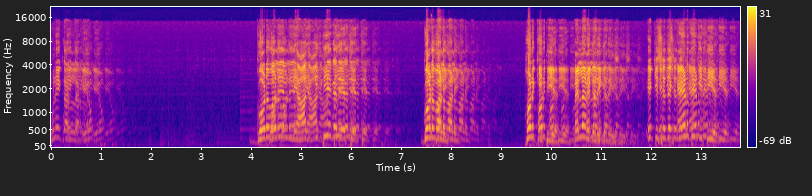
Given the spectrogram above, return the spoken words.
ਹੁਣੇ ਕਰਨ ਲੱਗੇ ਹੋ। ਗੁੜ ਵਾਲੇ ਨਿਆਜ਼ ਕੀਤੀ ਹੈ ਕਦੇ ਇੱਥੇ? ਗੁੜ ਵਾਲੀ ਹੁਣ ਕੀਤੀ ਹੈ। ਪਹਿਲਾਂ ਨਹੀਂ ਕਦੇ ਕੀਤੀ। ਇਹ ਕਿਸੇ ਦੇ ਕਹਿਣ ਤੇ ਕੀਤੀ ਹੈ।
